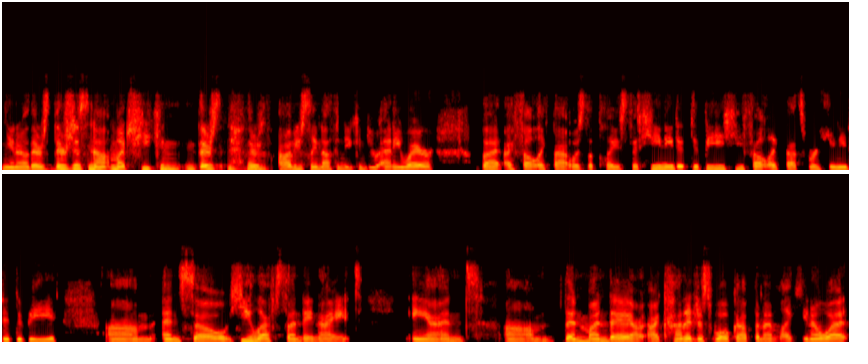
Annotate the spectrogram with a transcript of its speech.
you know, there's there's just not much he can. There's there's obviously nothing you can do anywhere, but I felt like that was the place that he needed to be. He felt like that's where he needed to be, um, and so he left Sunday night, and um, then Monday I, I kind of just woke up and I'm like, you know what?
